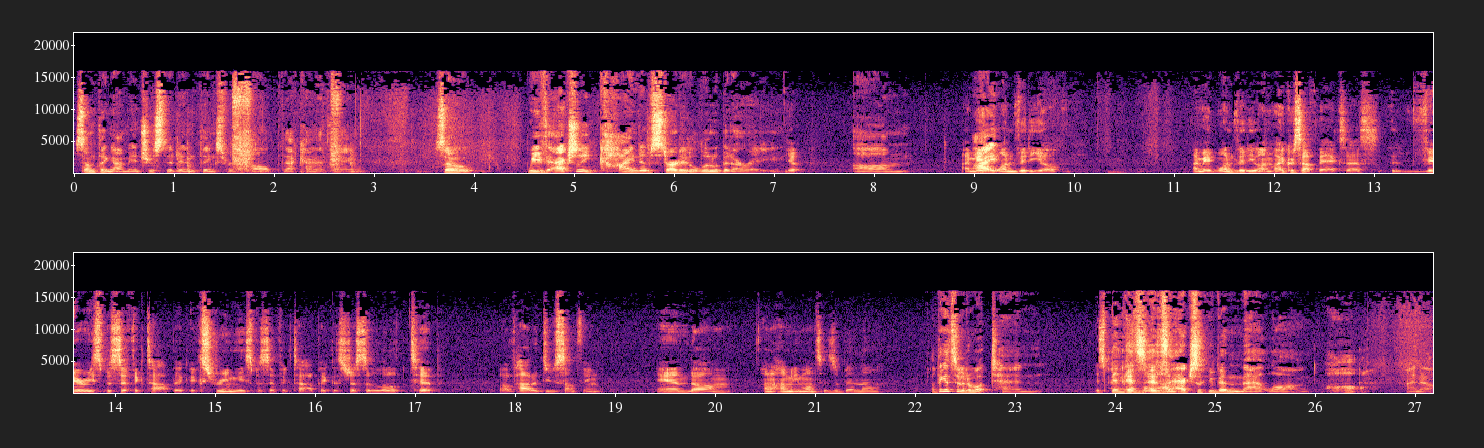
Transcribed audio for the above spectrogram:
something I'm interested in. Thanks for the help." That kind of thing. So, we've actually kind of started a little bit already. yep. Um, I made I- one video. I made one video on Microsoft Access, a very specific topic, extremely specific topic. It's just a little tip of how to do something, and um, I don't know how many months has it been now. I think it's been about ten. It's been that It's it's actually been that long. Oh. I know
